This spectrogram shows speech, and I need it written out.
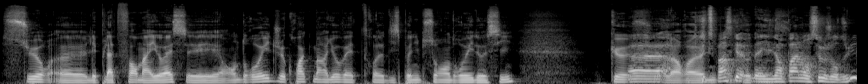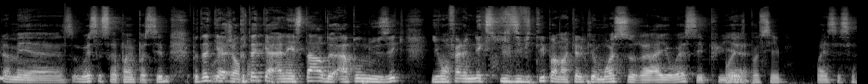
sur euh, les plateformes iOS et Android. Je crois que Mario va être disponible sur Android aussi. Que euh, sur leur, euh, tu penses que ben, ils l'ont pas annoncé aujourd'hui là, mais euh, oui, ce serait pas impossible. Peut-être qu'à peut-être qu'à l'instar de Apple Music, ils vont faire une exclusivité pendant quelques mois sur iOS et puis. Oui, c'est possible. Ouais, c'est ça.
